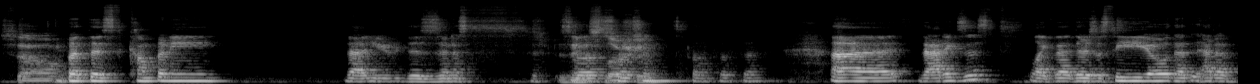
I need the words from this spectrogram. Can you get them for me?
So, but this company that you the Zenus Zenus Lotion. uh, that exists. Like that, there's a CEO that had a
